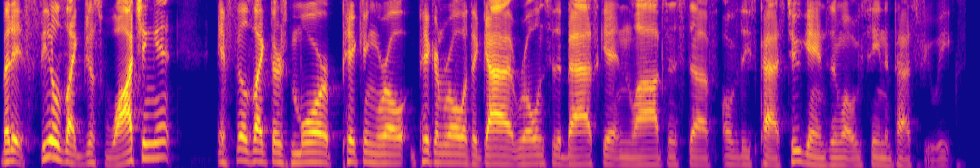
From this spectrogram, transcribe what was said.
but it feels like just watching it, it feels like there's more pick and roll, pick and roll with a guy rolling to the basket and lobs and stuff over these past two games than what we've seen in the past few weeks.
